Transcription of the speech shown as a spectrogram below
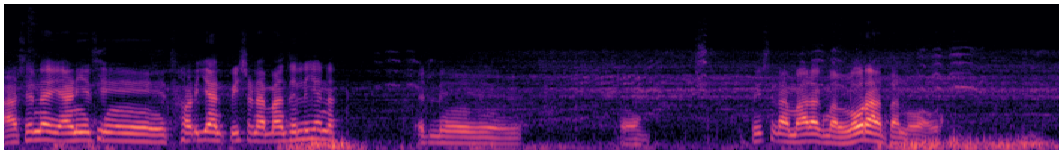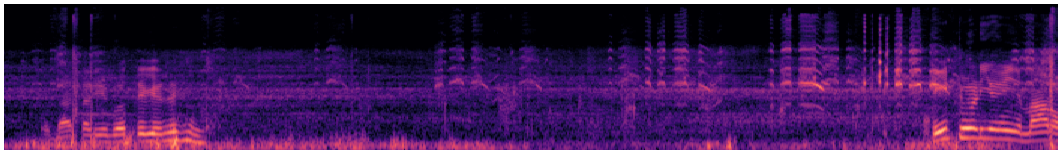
આ છે ને, આણીએથી થળિયા ને પીસણા બાંધી લઈએ ને. એટલે પીસડા માર્ગમાં લોરાતા નો આવે. તો ગોતી ગયો છે ને. ટીટોળીઓ મારો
